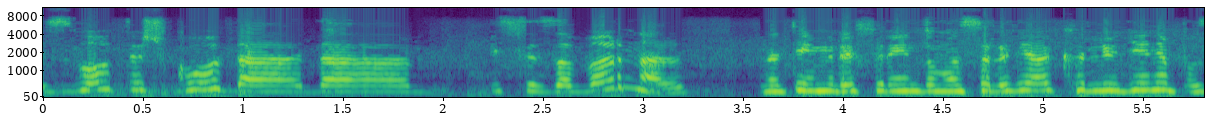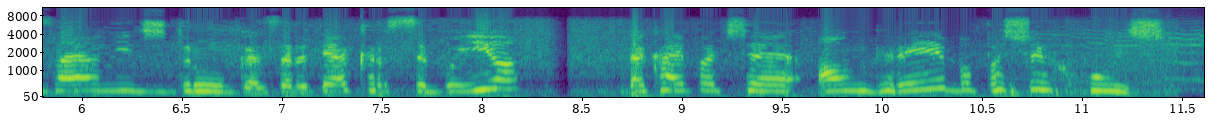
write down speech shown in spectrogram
zelo težko, da. da bi se zavrnili na tem referendumu, zaradi tega, ker ljudje ne poznajo nič drugega, zaradi tega, ker se bojijo, da kaj pa če on gre, bo pa še hujši.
